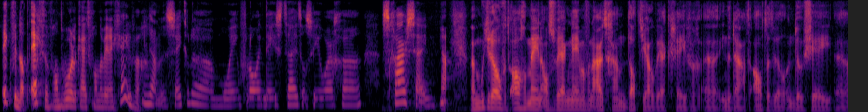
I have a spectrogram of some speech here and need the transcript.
Ik vind dat echt een verantwoordelijkheid van de werkgever. Ja, dat is zeker eh, mooi. Vooral in deze tijd als ze heel erg eh, schaars zijn. Maar moet je er over het algemeen als werknemer van uitgaan dat jouw werkgever eh, inderdaad altijd wel een dossier eh,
